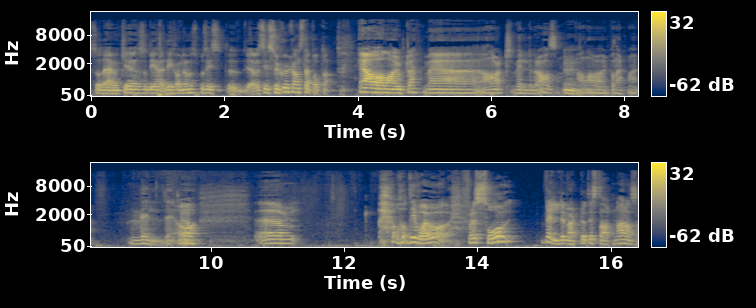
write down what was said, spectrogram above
Så det er jo ikke Så de, de kan jo på sist, Jeg vil si Zucker kan steppe opp, da. ja, og han har gjort det. Med, han har vært veldig bra, altså. Mm. Han har imponert meg veldig. Og ehm, Og de var jo For det så veldig mørkt ut i starten her, altså.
